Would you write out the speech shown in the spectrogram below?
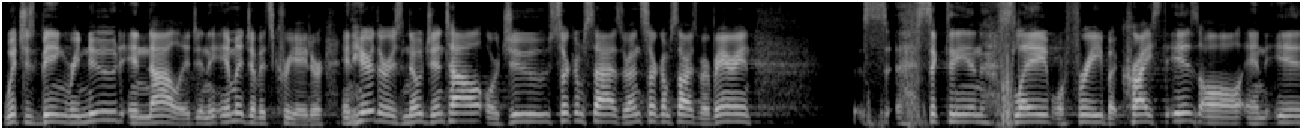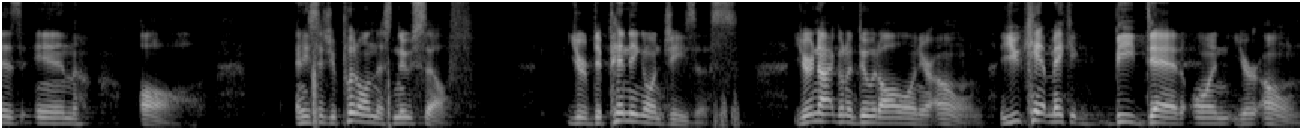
which is being renewed in knowledge in the image of its creator. And here there is no Gentile or Jew, circumcised or uncircumcised, barbarian, Scythian, slave or free, but Christ is all and is in all. And he says, You put on this new self. You're depending on Jesus. You're not going to do it all on your own. You can't make it be dead on your own.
